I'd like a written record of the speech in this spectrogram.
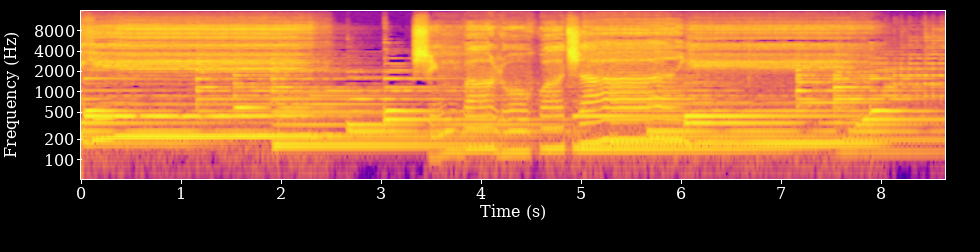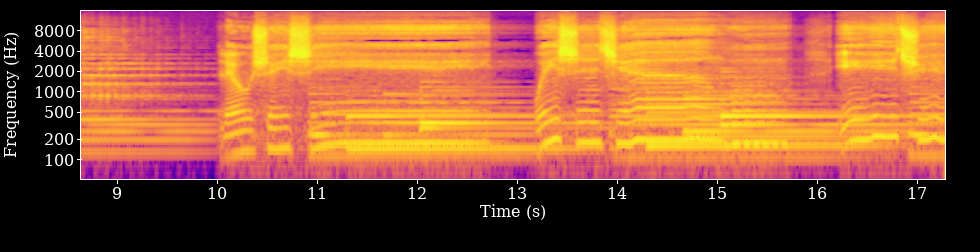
衣，杏笆落花沾衣。流水兮，为时间无一去。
